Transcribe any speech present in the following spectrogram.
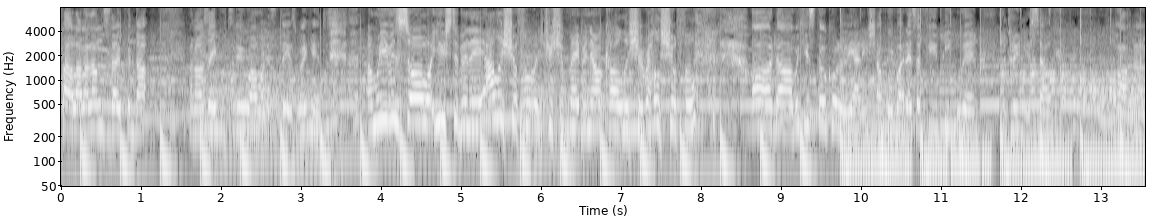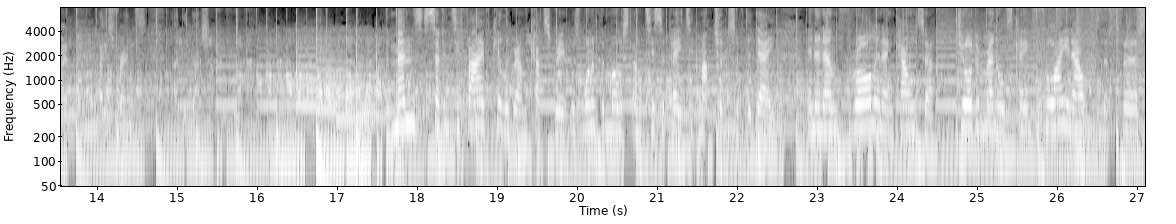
felt like my lungs had opened up and I was able to do what I wanted to do. It's wicked. and we even saw what used to be the Ali Shuffle, which we should maybe now call the Cherelle Shuffle. oh no, we can still call it the Ali Shuffle, but there's a few people here, including yourself, partner and close friends, men's 75 kilogram category was one of the most anticipated matchups of the day. In an enthralling encounter, Jordan Reynolds came flying out from the first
